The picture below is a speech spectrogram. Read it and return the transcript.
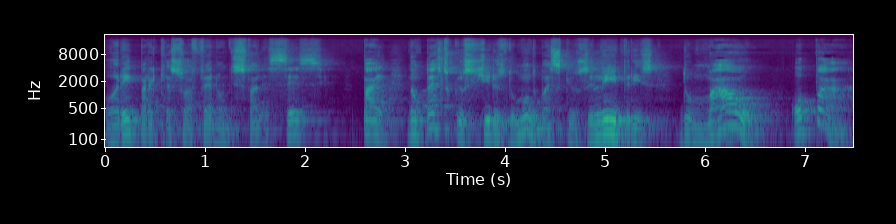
Orei para que a sua fé não desfalecesse. Pai, não peço que os tires do mundo, mas que os livres do mal. Opa!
